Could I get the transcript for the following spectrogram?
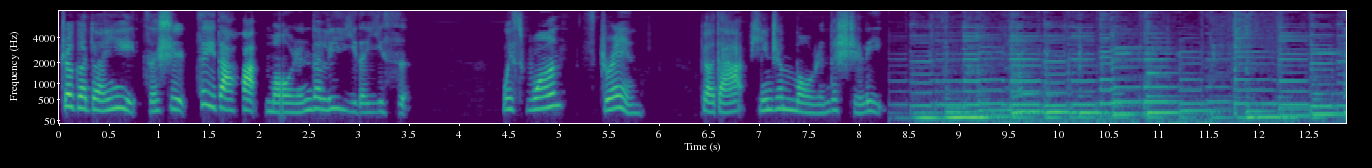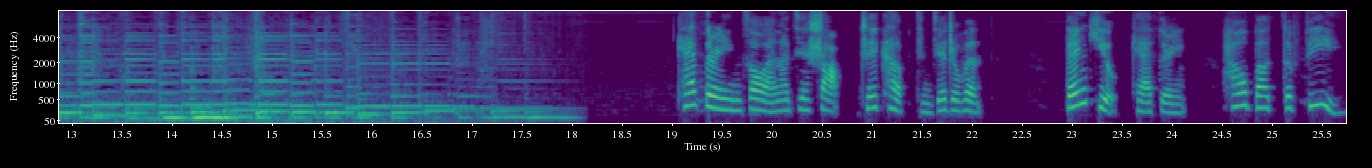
这个短语则是最大化某人的利益的意思。with one's strength，表达凭着某人的实力。Catherine 做完了介绍，Jacob 紧接着问：“Thank you, Catherine. How about the fee？”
